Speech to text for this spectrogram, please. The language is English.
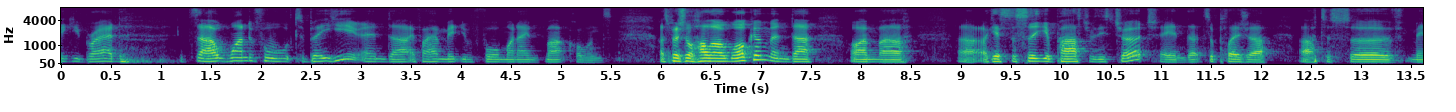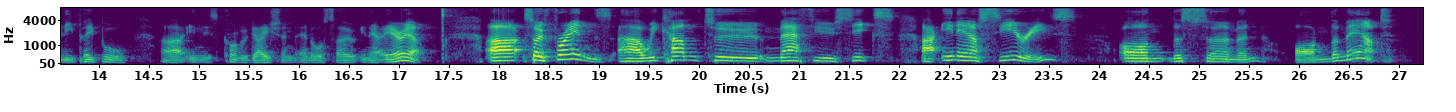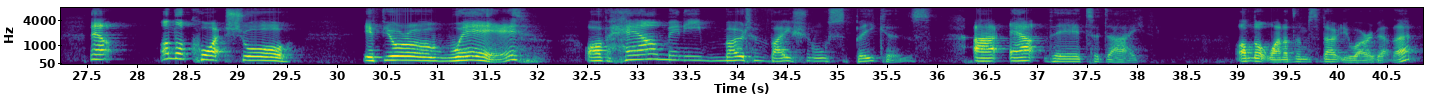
Thank you, Brad. It's uh, wonderful to be here, and uh, if I haven't met you before, my name's Mark Collins. A special hello and welcome, and uh, I'm, uh, uh, I guess, the senior pastor of this church, and it's a pleasure uh, to serve many people in this congregation and also in our area. so, friends, we come to Matthew 6 in our series on the Sermon on the Mount. Now, I'm not quite sure if you're aware of how many motivational speakers are out there today. I'm not one of them, so don't you worry about that.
